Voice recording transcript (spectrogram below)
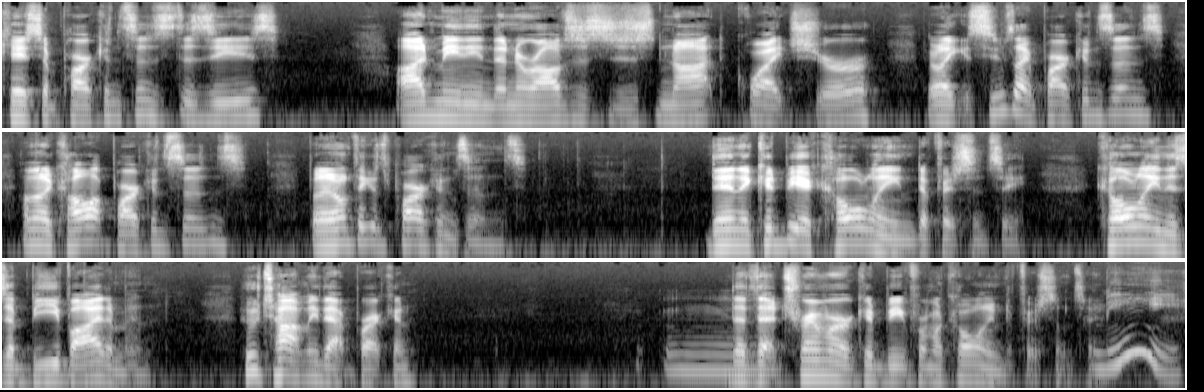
case of Parkinson's disease. Odd meaning the neurologist is just not quite sure. They're like, it seems like Parkinson's. I'm going to call it Parkinson's, but I don't think it's Parkinson's. Then it could be a choline deficiency. Choline is a B vitamin. Who taught me that, Brecken? Mm, That that tremor could be from a choline deficiency. me.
